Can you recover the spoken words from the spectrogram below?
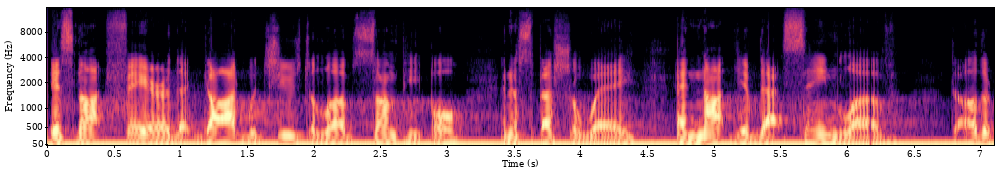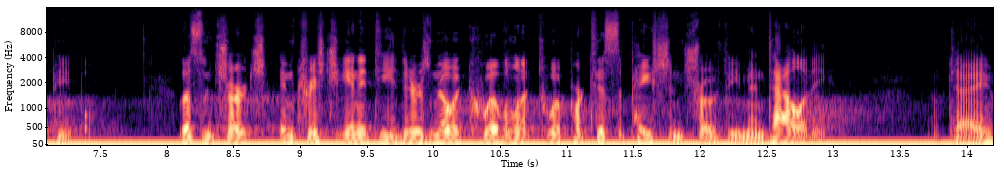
It's not fair that God would choose to love some people in a special way and not give that same love to other people. Listen, church, in Christianity, there's no equivalent to a participation trophy mentality. Okay?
